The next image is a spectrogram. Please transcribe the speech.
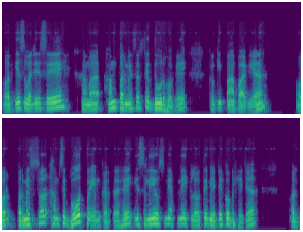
और इस वजह से हम हम परमेश्वर से दूर हो गए क्योंकि पाप आ गया। और परमेश्वर हमसे बहुत प्रेम करता है, इसलिए उसने अपने इकलौते बेटे को भेजा और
